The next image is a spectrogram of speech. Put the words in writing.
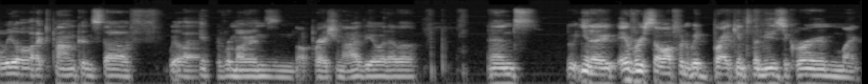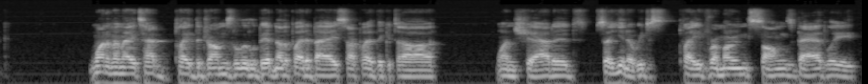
We all liked punk and stuff. We liked Ramones and Operation Ivy or whatever. And you know, every so often we'd break into the music room. Like one of my mates had played the drums a little bit, another played a bass. I played the guitar. One shouted. So you know, we just played Ramones songs badly,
